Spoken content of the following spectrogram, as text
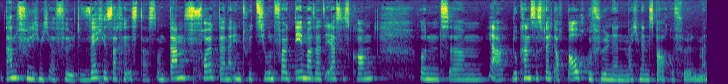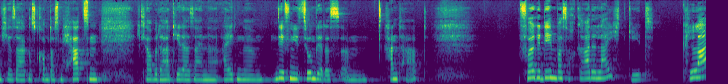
dann fühle ich mich erfüllt. Welche Sache ist das? Und dann folgt deiner Intuition, folgt dem, was als erstes kommt und ähm, ja, du kannst es vielleicht auch Bauchgefühl nennen. Manche nennen es Bauchgefühl, manche sagen, es kommt aus dem Herzen. Ich glaube, da hat jeder seine eigene Definition, wie er das ähm, handhabt. Folge dem, was auch gerade leicht geht. Klar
